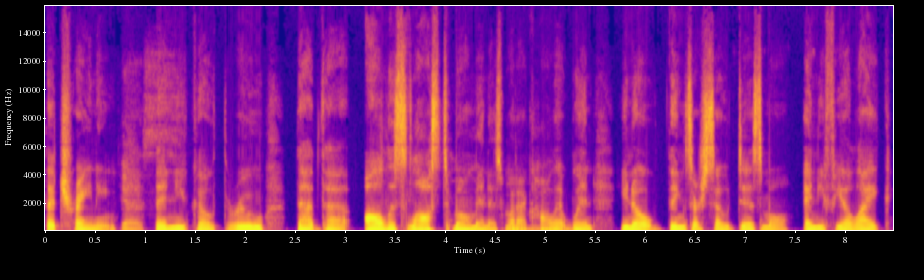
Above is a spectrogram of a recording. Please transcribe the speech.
the training Yes. then you go through the the all is lost moment is what I Mhm. call it when you know things are so dismal and you feel like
